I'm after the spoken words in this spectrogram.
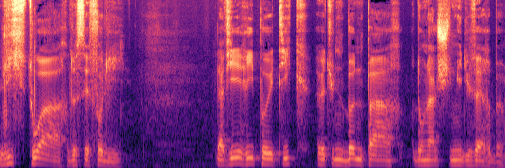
l'histoire de ses folies. La vieillerie poétique avait une bonne part dans l'alchimie du verbe.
